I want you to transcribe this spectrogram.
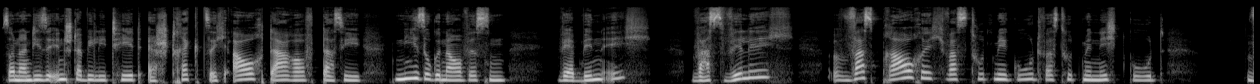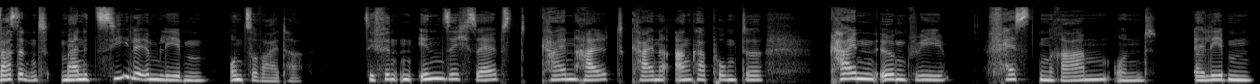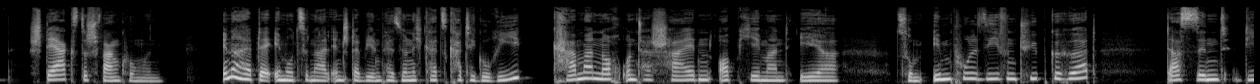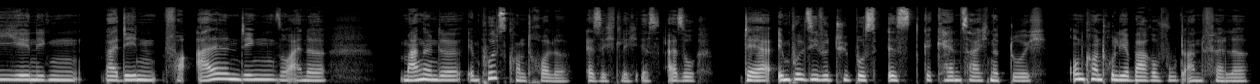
sondern diese Instabilität erstreckt sich auch darauf, dass sie nie so genau wissen, wer bin ich, was will ich, was brauche ich, was tut mir gut, was tut mir nicht gut, was sind meine Ziele im Leben? Und so weiter. Sie finden in sich selbst keinen Halt, keine Ankerpunkte, keinen irgendwie festen Rahmen und erleben stärkste Schwankungen. Innerhalb der emotional instabilen Persönlichkeitskategorie kann man noch unterscheiden, ob jemand eher zum impulsiven Typ gehört. Das sind diejenigen, bei denen vor allen Dingen so eine mangelnde Impulskontrolle ersichtlich ist. Also der impulsive Typus ist gekennzeichnet durch unkontrollierbare Wutanfälle,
